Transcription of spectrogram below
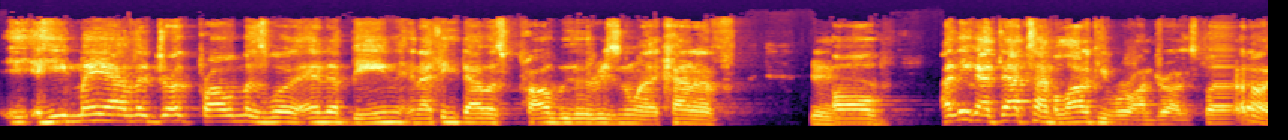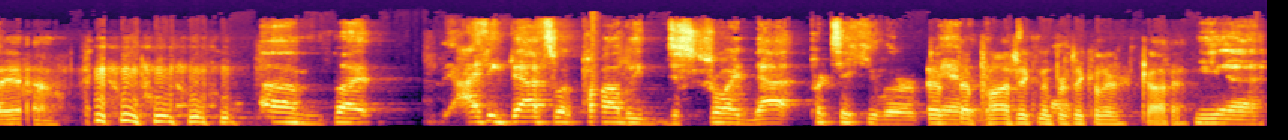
he, he may have a drug problem as what it ended up being, and I think that was probably the reason why I kind of yeah. all. I think at that time a lot of people were on drugs, but oh yeah. um, but I think that's what probably destroyed that particular that, that project in particular. Got it. Yeah.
